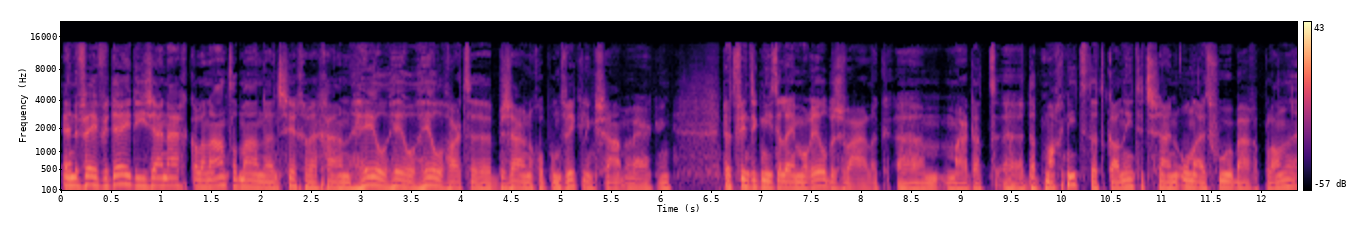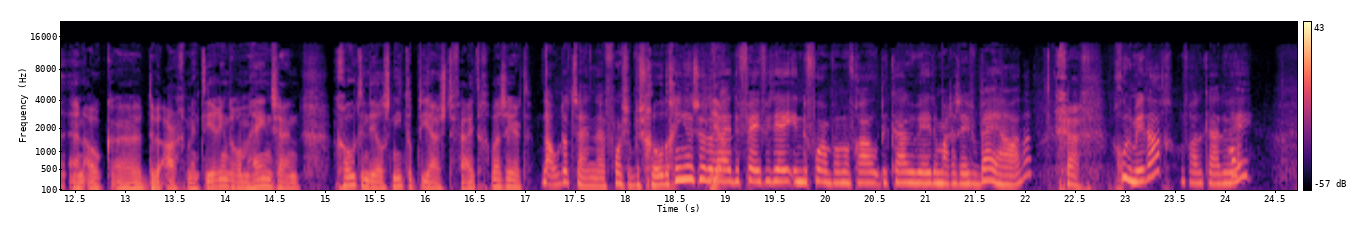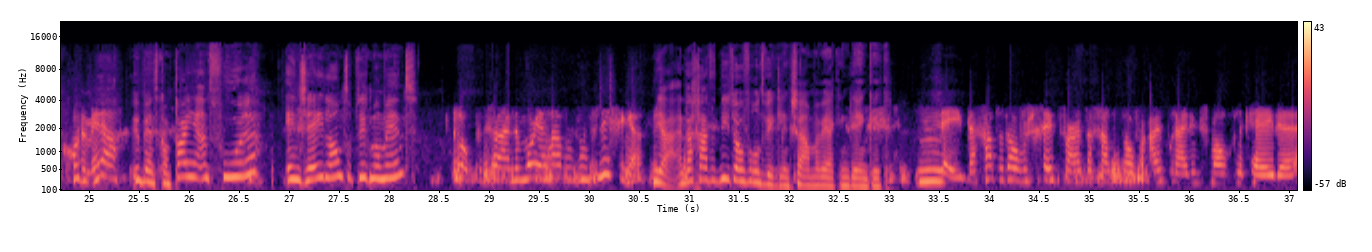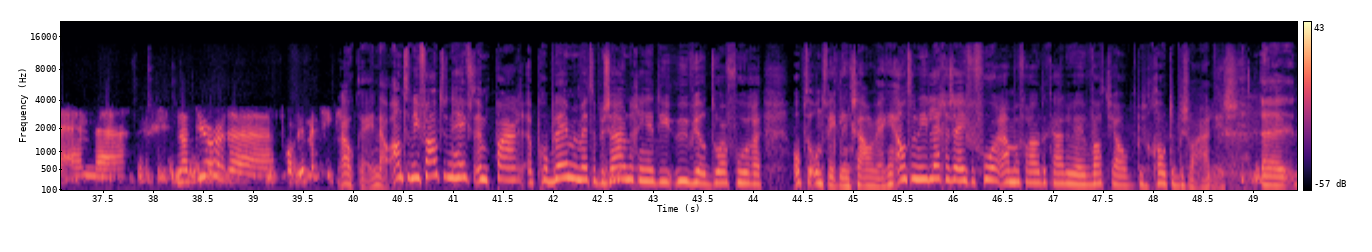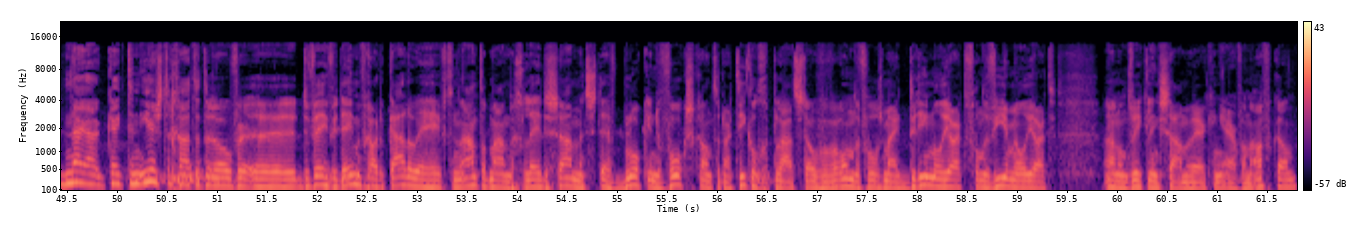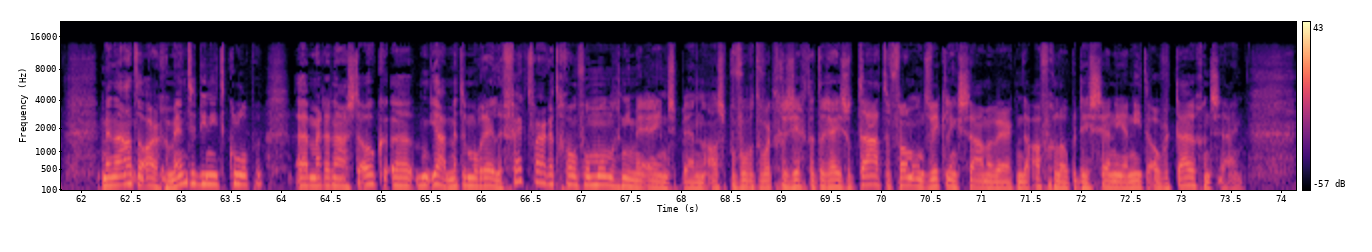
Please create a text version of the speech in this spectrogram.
En de VVD die zijn eigenlijk al een aantal maanden aan het zeggen... wij gaan heel, heel, heel hard bezuinigen op ontwikkelingssamenwerking. Dat vind ik niet alleen moreel bezwaarlijk, um, maar dat, dat mag niet, dat kan niet. Het zijn onuitvoerbare plannen en ook de argumentering eromheen... zijn grotendeels niet op de juiste feiten gebaseerd. Nou, dat zijn uh, forse beschuldigingen. Zullen wij de VVD in de vorm van mevrouw de KUW er maar eens even bij halen? Graag. Goedemiddag, mevrouw de KUW. Goedemiddag. U bent campagne aan het voeren in Zeeland op dit moment? Klopt, ik sta in de mooie haven van Vlissingen. Ja, en daar gaat het niet over ontwikkelingssamenwerking, denk ik. Nee, daar gaat het over scheepvaart, daar gaat het over uitbreidingsmogelijkheden en uh, natuurproblematiek. Uh, Oké, nou, Anthony Fountain heeft een paar uh, problemen met de bezuinigingen die u wilt doorvoeren op de ontwikkelingssamenwerking. Anthony, leg eens even voor aan mevrouw de KDW wat jouw grote bezwaar is. Uh, nou ja, kijk, ten eerste gaat het erover, de VVD, mevrouw de KDW heeft een aantal maanden geleden samen met Stef Blok in de Volkskrant een artikel geplaatst over waarom er volgens mij 3 miljard van de 4 miljard aan ontwikkelingssamenwerking ervan af kan. Met een aantal argumenten die niet kloppen. Uh, maar daarnaast ook uh, ja, met een moreel effect waar ik het gewoon volmondig niet mee eens ben. Als bijvoorbeeld wordt gezegd dat de resultaten van ontwikkelingssamenwerking... de afgelopen decennia niet overtuigend zijn.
